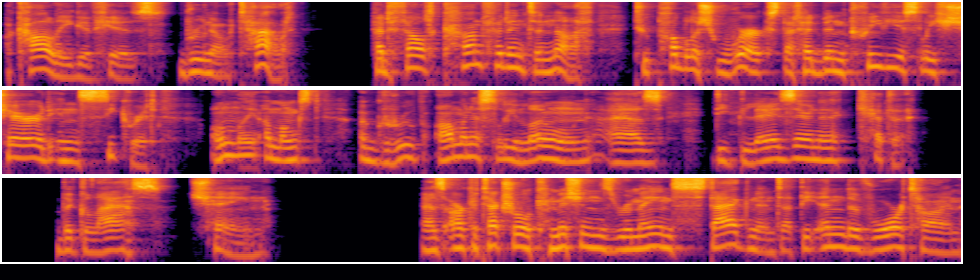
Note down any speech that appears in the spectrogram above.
a colleague of his, Bruno Taut, had felt confident enough to publish works that had been previously shared in secret only amongst a group ominously known as Die gläserne Kette, the glass chain. As architectural commissions remained stagnant at the end of wartime,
